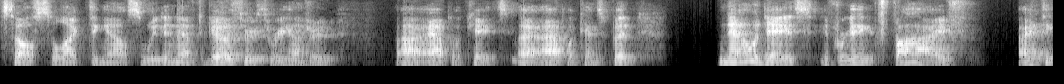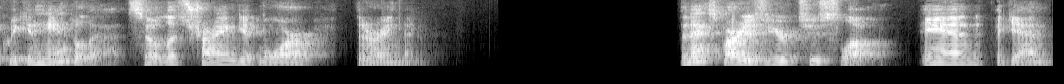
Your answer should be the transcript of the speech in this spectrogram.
self selecting out so we didn't have to go through 300 uh, applicants, uh, applicants. But nowadays, if we're getting five, I think we can handle that. So let's try and get more that are in there. The next part is you're too slow. And again,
